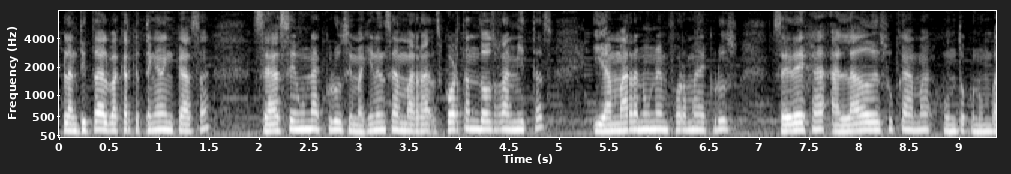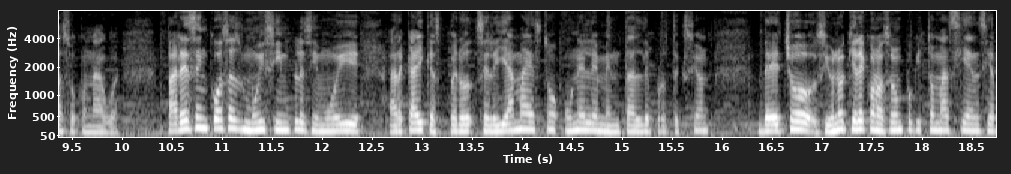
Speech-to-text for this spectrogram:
plantita de albahaca que tengan en casa, se hace una cruz. Imagínense, amarra, cortan dos ramitas y amarran una en forma de cruz. Se deja al lado de su cama junto con un vaso con agua. Parecen cosas muy simples y muy arcaicas, pero se le llama esto un elemental de protección. De hecho, si uno quiere conocer un poquito más ciencia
